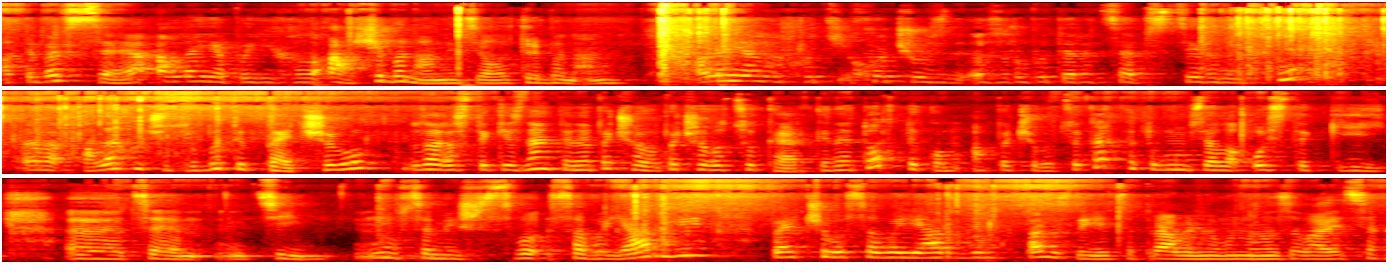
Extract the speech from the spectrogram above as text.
магазині АТБ все, але я поїхала. А, ще банани взяла, три банани. Але я хоч- хочу зробити рецепт з тірамісу, е, але хочу зробити печиво. Зараз таке, знаєте, не печиво, а печиво цукерки. Не тортиком, а печиво цукерки. Тому взяла ось такий е, це ці, ну, самі ж савоярді, печиво савоярді. Так, здається, правильно воно називається.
